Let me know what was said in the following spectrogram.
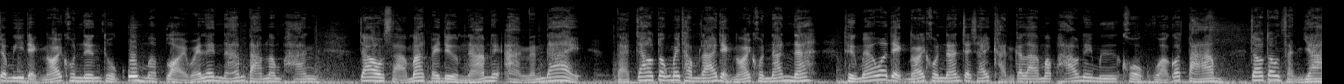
จะมีเด็กน้อยคนหนึ่งถูกอุ้มมาปล่อยไว้เล่นน้ำตามลำพัง เจ้าสามารถไปดื่มน้ำในอ่างนั้นได้ แต่เจ้าต้องไม่ทำร้ายเด็กน้อยคนนั้นนะ ถึงแม้ว่าเด็กน้อยคนนั้นจะใช้ขันกะลามะพร้าวในมือโขกหัวก็ตาม เจ้าต้องสัญญา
